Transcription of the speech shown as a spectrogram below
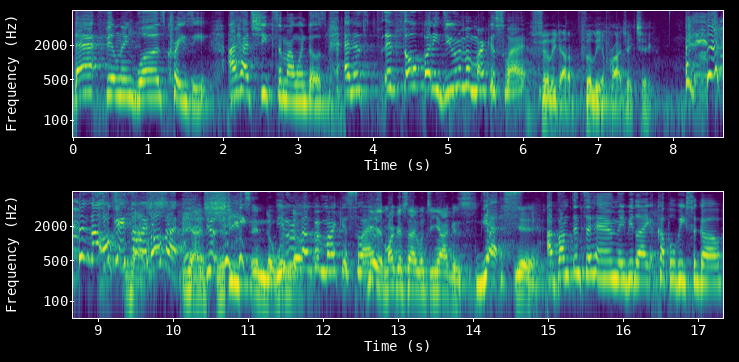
That feeling was crazy. I had sheets in my windows, and it's it's so funny. Do you remember Marcus Sweat? Philly got a Philly a project chick. no, okay. So Yeah, wait, hold on. yeah, You- sheets in the window. You window. remember Marcus Sweat? Yeah, Marcus I went to Yonkers. Yes. Yeah. I bumped into him maybe like a couple weeks ago.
